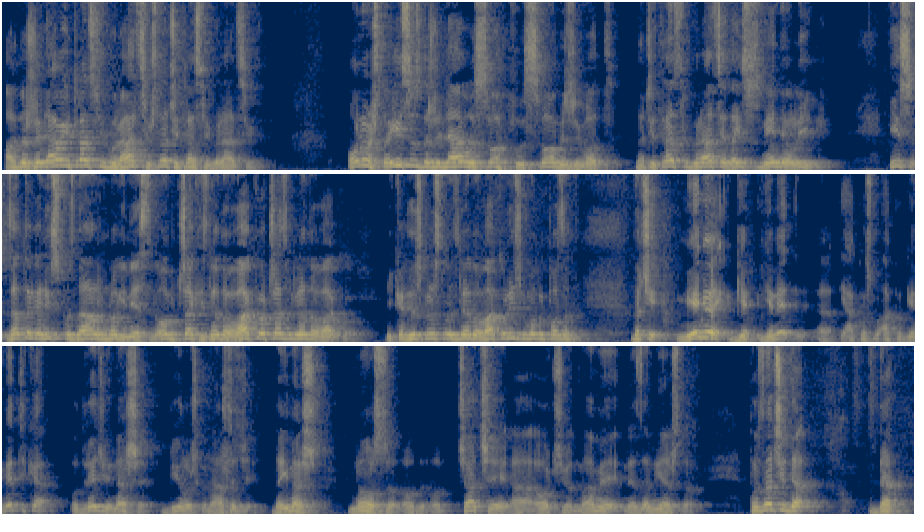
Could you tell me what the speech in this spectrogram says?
ali doživljavaju transfiguraciju. Što znači transfiguraciju? Ono što Isus doživljava u, svom, u svome životu. Znači, transfiguracija da Isus mijenjao lik. Isus, zato ga nisu poznavali mnogim mjestima. On bi čak izgledao ovako, čas bi izgledao ovako. I kad je uskrsno izgledao ovako, nisu ga mogli poznati. Znači, mijenjao je, ako, smo, ako genetika određuje naše biološko nasljeđe, da imaš nos od, od čače, a oči od mame, ne znam nija što. To znači da, da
